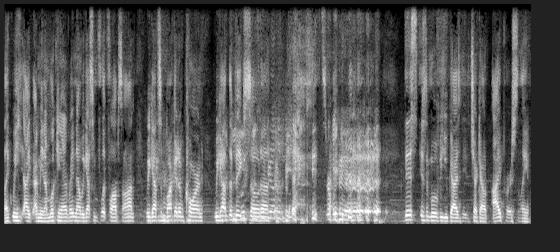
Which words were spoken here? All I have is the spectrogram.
Like we, I, I mean, I'm looking at it right now. We got some flip flops on. We got some bucket of corn. We got the big Just look- just soda. look at the feet. it's right. this is a movie you guys need to check out. I personally,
